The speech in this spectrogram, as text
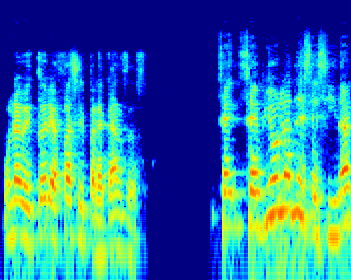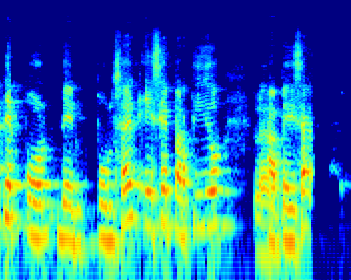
una victoria fácil para Kansas. se, se vio la necesidad de, por- de impulsar ese partido Claro. a pesar de que los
